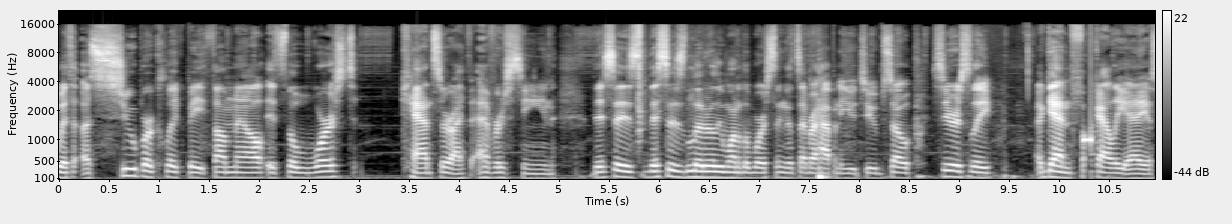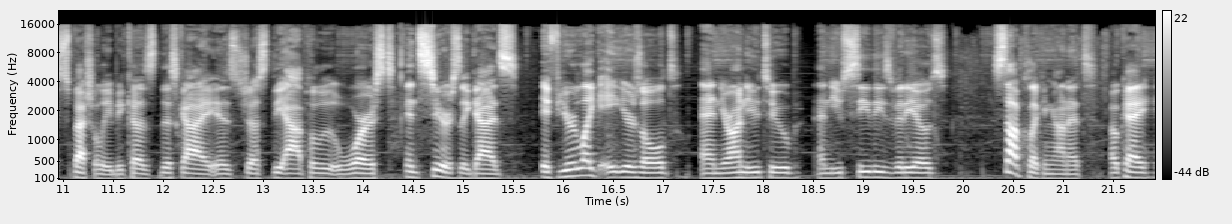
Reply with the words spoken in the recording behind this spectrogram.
with a super clickbait thumbnail. It's the worst cancer I've ever seen. This is this is literally one of the worst things that's ever happened to YouTube. So seriously, again, fuck Ali A especially because this guy is just the absolute worst. And seriously, guys, if you're like eight years old and you're on YouTube and you see these videos, stop clicking on it, okay?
